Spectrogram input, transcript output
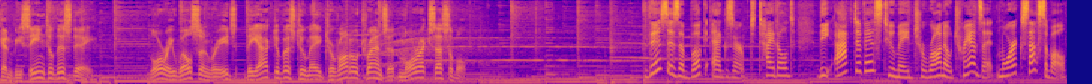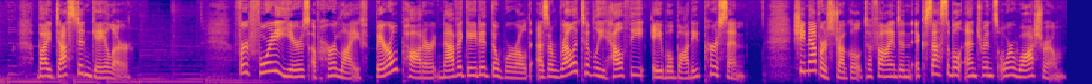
can be seen to this day. Lori Wilson reads The Activist Who Made Toronto Transit More Accessible. This is a book excerpt titled The Activist Who Made Toronto Transit More Accessible by Dustin Galer. For 40 years of her life, Beryl Potter navigated the world as a relatively healthy, able bodied person. She never struggled to find an accessible entrance or washroom.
